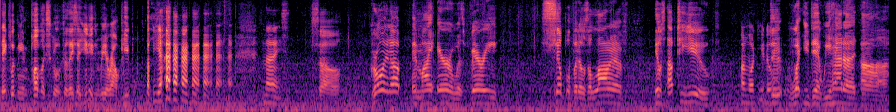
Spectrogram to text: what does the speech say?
they put me in public school because they said you need to be around people. yeah nice So, growing up in my era was very simple, but it was a lot of, it was up to you on what you do. do what you did. We had a uh,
